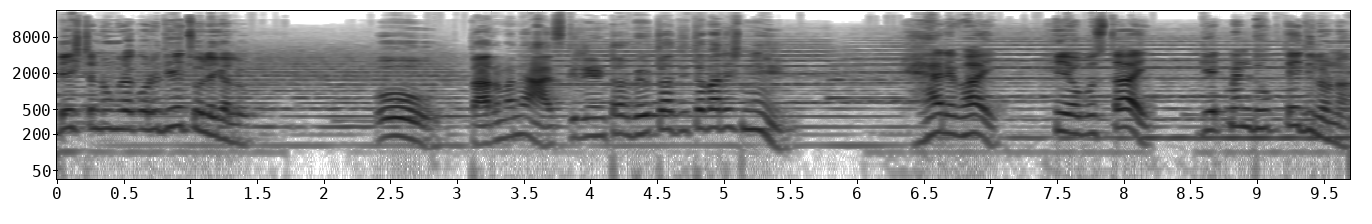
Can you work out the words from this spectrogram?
ড্রেসটা নোংরা করে দিয়ে চলে গেল। ও তার মানে আজকের ইন্টারভিউটা দিতে পারিসনি? হ্যাঁ রে ভাই এই অবস্থায় গেটম্যান ঢুকতেই দিল না।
